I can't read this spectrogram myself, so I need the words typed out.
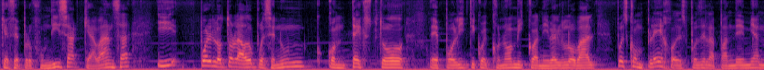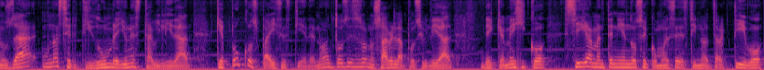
que se profundiza, que avanza y por el otro lado, pues en un contexto eh, político, económico a nivel global, pues complejo después de la pandemia, nos da una certidumbre y una estabilidad que pocos países tienen, ¿no? Entonces eso nos abre la posibilidad de que México siga manteniéndose como ese destino atractivo,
